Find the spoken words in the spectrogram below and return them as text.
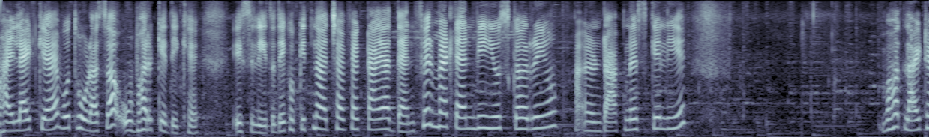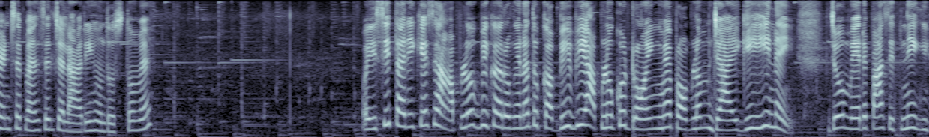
हाईलाइट किया है, वो थोड़ा सा उभर के दिखे इसलिए। तो देखो कितना अच्छा इफ़ेक्ट आया। देन फिर मैं टेन भी यूज़ कर रही हूँ डार्कनेस के लिए। बहुत लाइट हैंड से पेंसिल चला रही हूँ दोस्तों मैं। और इसी तरीके से आप लोग भी करोगे ना तो कभी भी आप लोग को ड्राइंग में प्रॉब्लम जाएगी ही नहीं। जो मेरे पास इतनी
